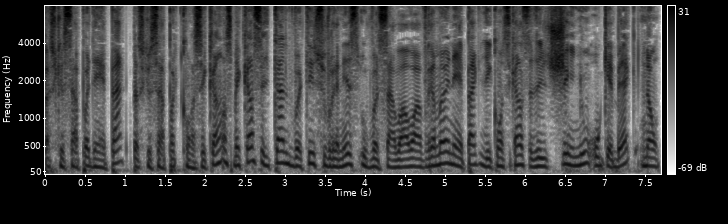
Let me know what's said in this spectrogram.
parce que ça n'a pas d'impact, parce que ça n'a pas de conséquences. Mais quand c'est le temps de voter souverainiste où ça va avoir vraiment un impact, des conséquences, c'est-à-dire chez nous au Québec, non.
